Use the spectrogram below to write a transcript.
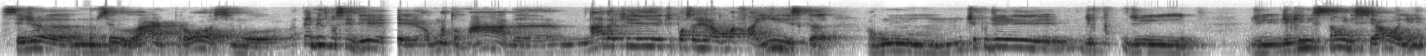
seja um celular próximo, até mesmo acender alguma tomada, nada que, que possa gerar alguma faísca, algum tipo de, de, de, de, de ignição inicial ali,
